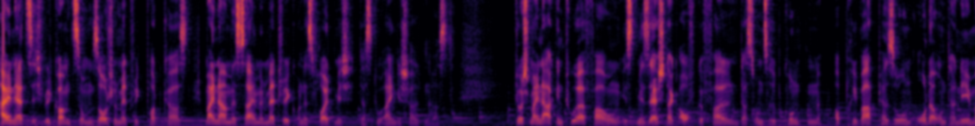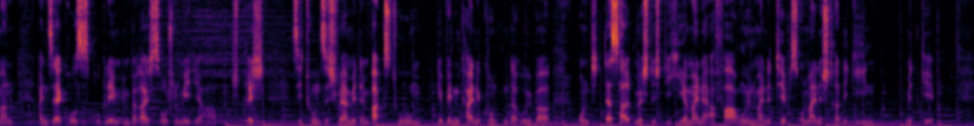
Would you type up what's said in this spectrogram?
Hi und herzlich willkommen zum Social Metric Podcast. Mein Name ist Simon Metric und es freut mich, dass du eingeschaltet hast. Durch meine Agenturerfahrung ist mir sehr stark aufgefallen, dass unsere Kunden, ob Privatpersonen oder Unternehmern, ein sehr großes Problem im Bereich Social Media haben. Sprich, sie tun sich schwer mit dem Wachstum, gewinnen keine Kunden darüber und deshalb möchte ich dir hier meine Erfahrungen, meine Tipps und meine Strategien mitgeben.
